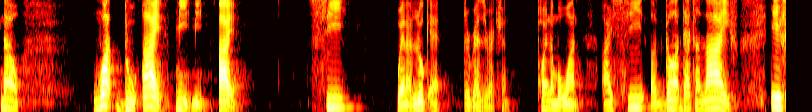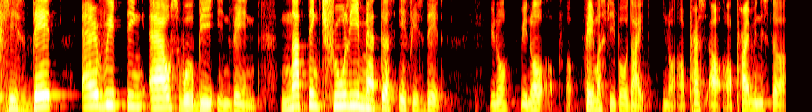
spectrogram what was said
Now, what do I, me, me, I, see when I look at the resurrection? Point number one I see a God that's alive. If he's dead, everything else will be in vain. Nothing truly matters if he's dead. You know, we know uh, famous people died. You know, our, pres- our, our prime minister,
